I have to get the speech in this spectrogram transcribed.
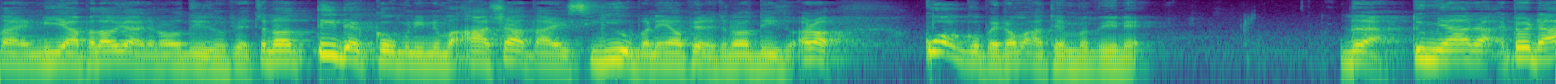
သားတွေနေရာဘယ်လောက်ရကျွန်တော်တို့အသိဆုံးဖြစ်ကျွန်တော်သိတဲ့ကုမ္ပဏီတွေမှာအာရှသားတွေ CEO ဘယ်နှယောက်ဖြစ်တယ်ကျွန်တော်သိဆုံးအဲ့တော့ကိုယ့်အကိုဘယ်တော့မှအထင်မသေးနဲ့ဒါသူများတာအတွက်ဒါ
